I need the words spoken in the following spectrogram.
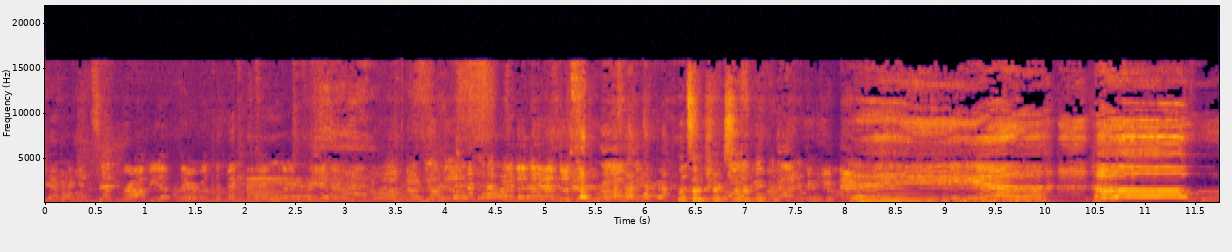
Check, check. You said Robbie up there with the big thing. Let's uh, check center vocal. Hey, yeah. oh,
